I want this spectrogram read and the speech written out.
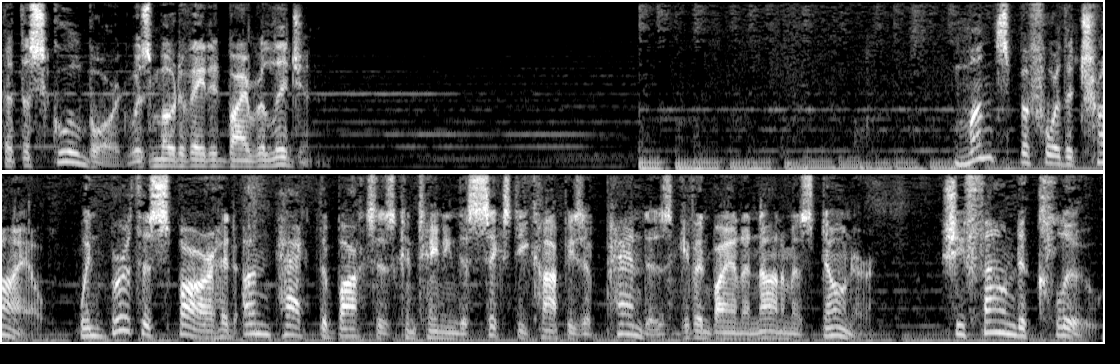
that the school board was motivated by religion? Months before the trial, when Bertha Spahr had unpacked the boxes containing the 60 copies of Pandas given by an anonymous donor, she found a clue.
